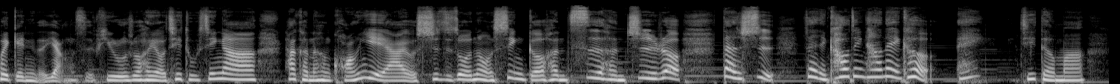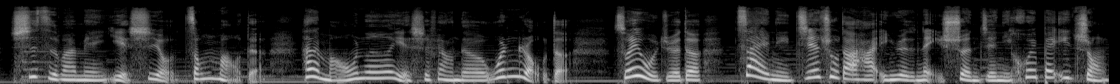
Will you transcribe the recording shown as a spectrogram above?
会给你的样子，譬如说很有企图心啊，他可能很狂野啊，有狮子座的那种性格，很刺、很炙热。但是在你靠近他那一刻，哎，你记得吗？狮子外面也是有鬃毛的，它的毛呢也是非常的温柔的。所以我觉得，在你接触到他音乐的那一瞬间，你会被一种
